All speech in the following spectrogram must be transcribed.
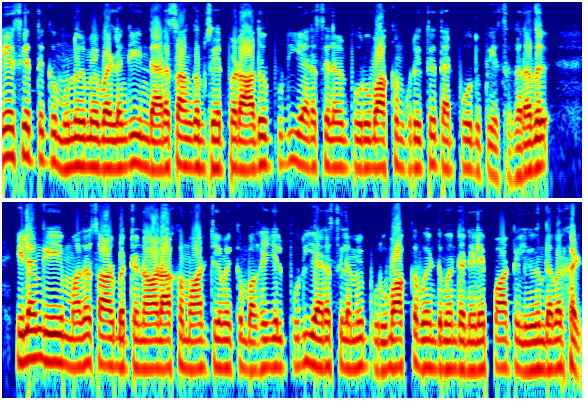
தேசியத்துக்கு முன்னுரிமை வழங்கி இந்த அரசாங்கம் செயற்படாது புதிய அரசியலமைப்பு உருவாக்கம் குறித்து தற்போது பேசுகிறது. இலங்கையை மதசார்பற்ற நாடாக மாற்றியமைக்கும் வகையில் புதிய அரசியலமைப்பு உருவாக்க வேண்டுமென்ற நிலைப்பாட்டில் இருந்தவர்கள்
